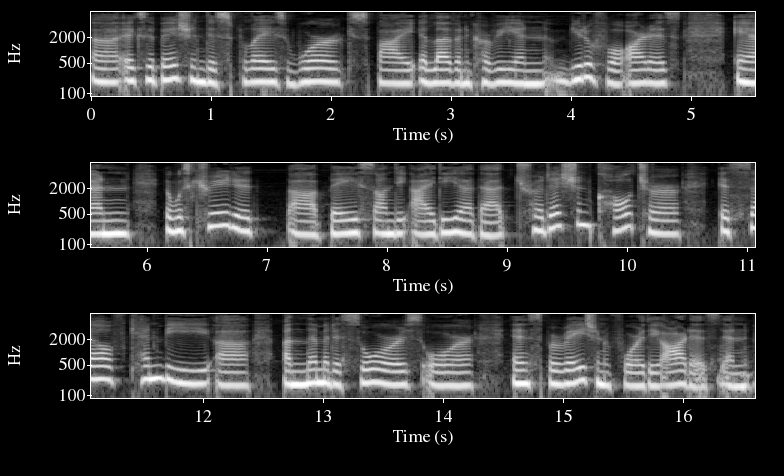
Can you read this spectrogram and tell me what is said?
uh, exhibition displays works by 11 Korean beautiful artists, and it was created uh, based on the idea that tradition culture itself can be a unlimited source or inspiration for the artist. And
